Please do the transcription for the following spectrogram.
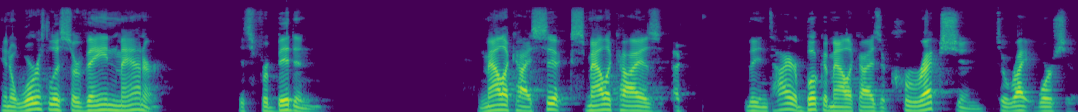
In a worthless or vain manner. is forbidden. Malachi 6, Malachi is a the entire book of Malachi is a correction to right worship.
